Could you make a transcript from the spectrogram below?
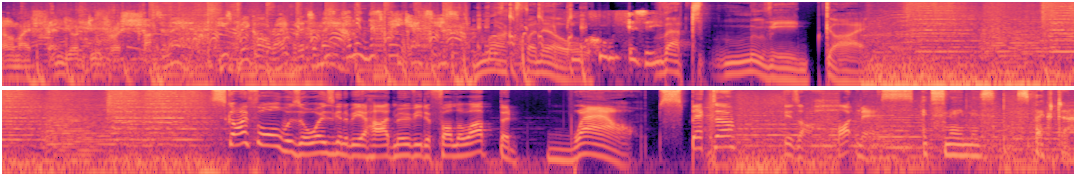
Well, my friend, you're due for a shot. It's a man. He's big, all right, but it's a man. Coming this way. He can't see us. Mark Fennell. Who is he? That movie guy. Skyfall was always going to be a hard movie to follow up, but wow. Spectre is a hot mess. Its name is Spectre.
